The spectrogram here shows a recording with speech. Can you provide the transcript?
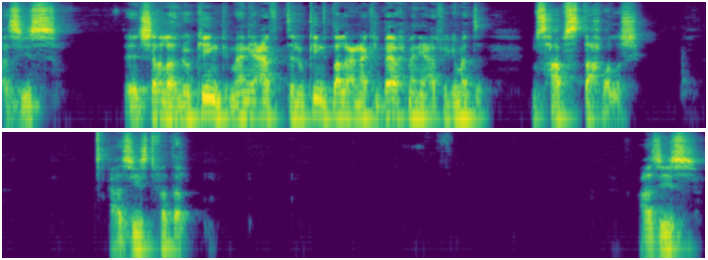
عزيز إن شاء الله لو كينج ماني عارف انت لو كينج طلعناك البارح ماني عارف كيما من اصحاب السطاح والله شي. عزيز تفضل. عزيز.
